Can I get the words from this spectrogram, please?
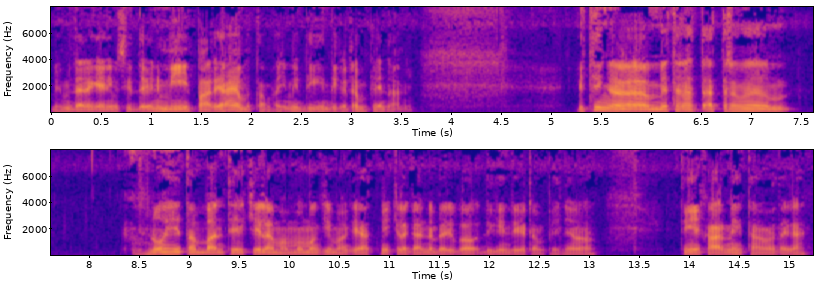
මෙහෙම දැන ගැනීම සිද්ධ වෙන්නේ මේ පරයයම තමයි මේ දිගින් දිගටම පෙන්වන්නේ. ඉතින් මෙතනත් අතරම නොහේතම් බන්තේ කියලා මම මගේ මගේ ආත්මය කියලා ගන්න බැරි බව දිගින් දිගටම පෙන්වනවා. ඉතින් ඒ කාරණේ ඊටම වැදගත්.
